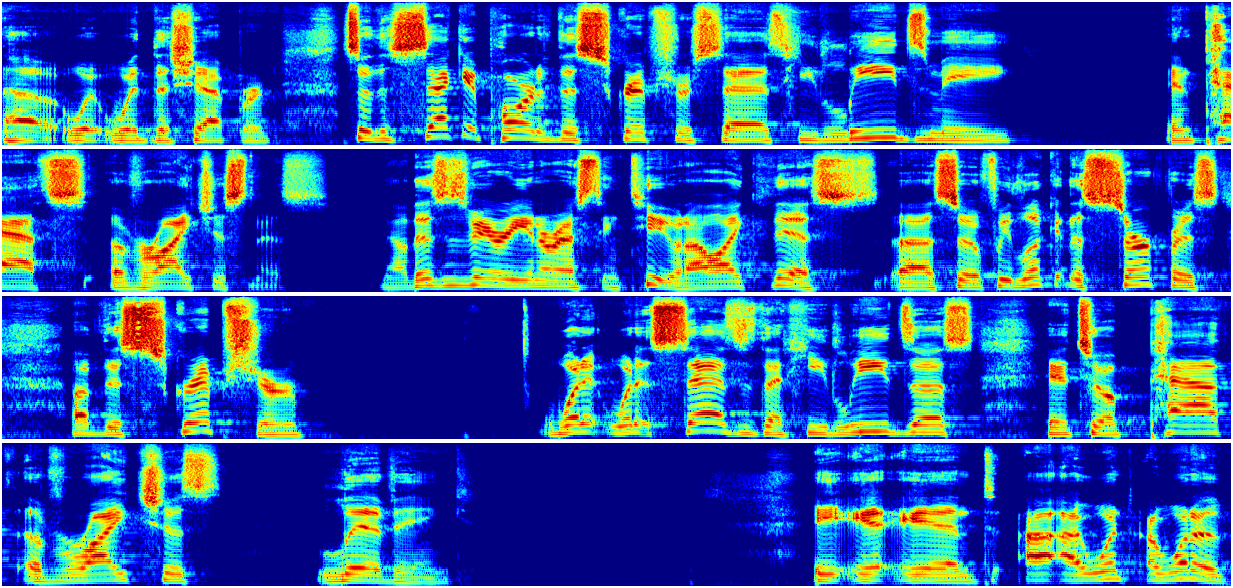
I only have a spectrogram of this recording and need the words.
uh, with, with, the shepherd. So the second part of this scripture says, He leads me in paths of righteousness. Now, this is very interesting too, and I like this. Uh, so if we look at the surface of this scripture, what it, what it says is that He leads us into a path of righteous living. And I want, I want to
